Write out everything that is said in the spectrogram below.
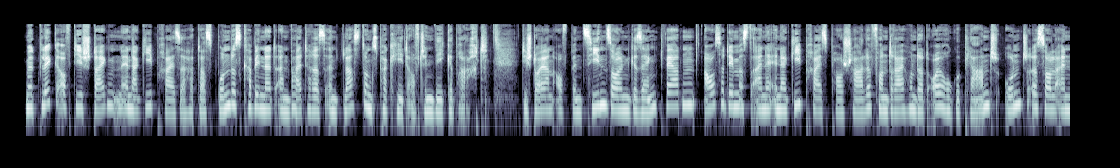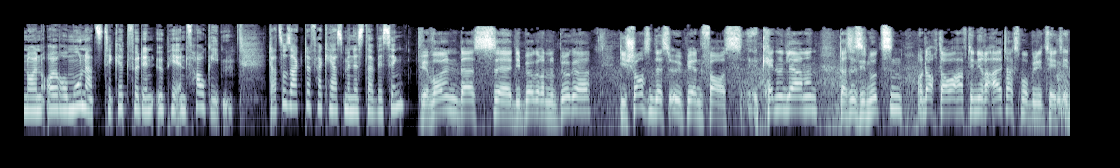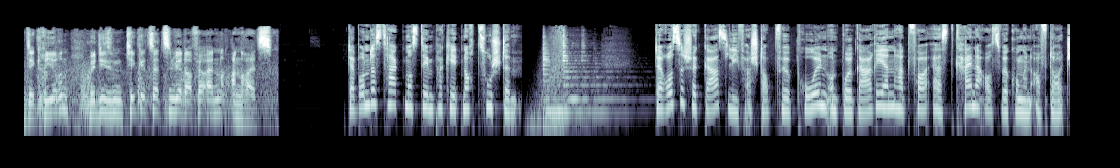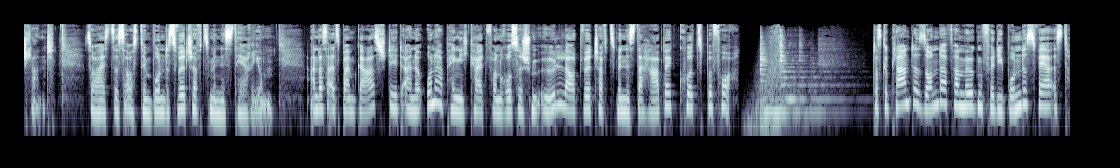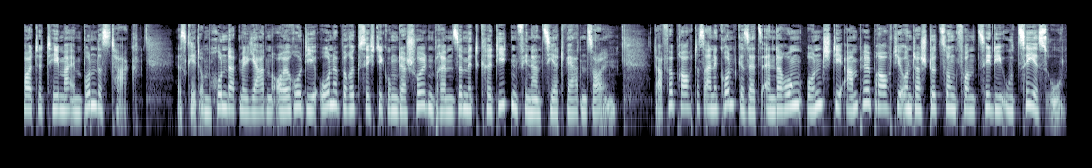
Mit Blick auf die steigenden Energiepreise hat das Bundeskabinett ein weiteres Entlastungspaket auf den Weg gebracht. Die Steuern auf Benzin sollen gesenkt werden. Außerdem ist eine Energiepreispauschale von 300 Euro geplant und es soll ein 9-Euro-Monatsticket für den ÖPNV geben. Dazu sagte Verkehrsminister Wissing. Wir wollen, dass äh, die Bürgerinnen und Bürger die Chancen des ÖPNVs kennenlernen, dass sie sie nutzen und auch dauerhaft in ihre Alltagsmobilität integrieren. Mit diesem Ticket setzen wir dafür einen Anreiz. Der Bundestag muss dem Paket noch zustimmen. Der russische Gaslieferstopp für Polen und Bulgarien hat vorerst keine Auswirkungen auf Deutschland. So heißt es aus dem Bundeswirtschaftsministerium. Anders als beim Gas steht eine Unabhängigkeit von russischem Öl laut Wirtschaftsminister Habeck kurz bevor. Das geplante Sondervermögen für die Bundeswehr ist heute Thema im Bundestag. Es geht um 100 Milliarden Euro, die ohne Berücksichtigung der Schuldenbremse mit Krediten finanziert werden sollen. Dafür braucht es eine Grundgesetzänderung und die Ampel braucht die Unterstützung von CDU, CSU.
